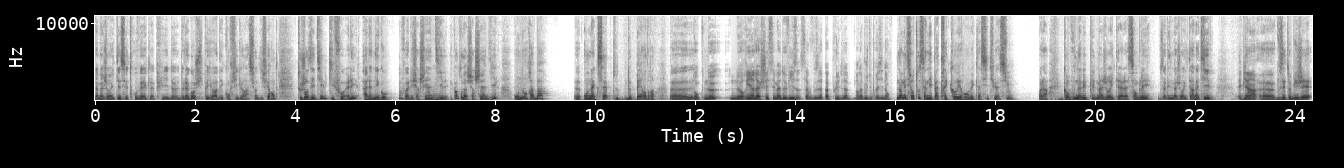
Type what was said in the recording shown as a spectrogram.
la majorité s'est trouvée avec l'appui de, de la gauche. Il peut y avoir des configurations différentes. Toujours est-il qu'il faut aller à la négo. Il faut aller chercher un deal. Et quand on va chercher un deal, on en rabat. Euh, on accepte de perdre. euh, Donc ne, ne rien lâcher, c'est ma devise. Ça vous a pas plu de la- dans la bouche du président? Non, mais surtout, ça n'est pas très cohérent avec la situation. Mm. Voilà. Quand vous n'avez plus de majorité à l'Assemblée, vous avez une majorité relative, eh bien, euh, vous êtes obligé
